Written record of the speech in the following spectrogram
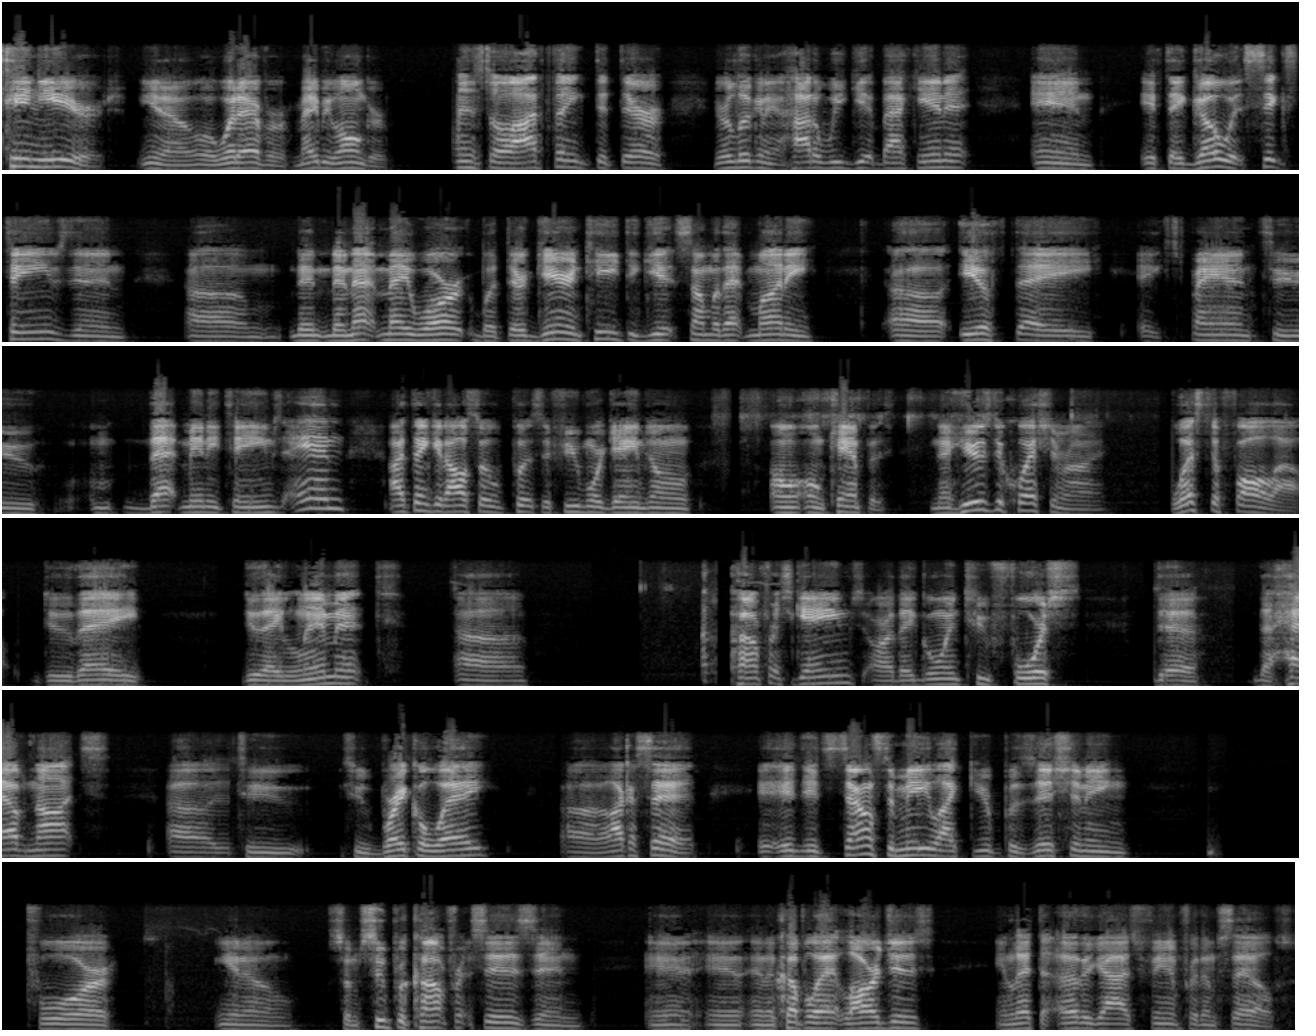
ten years, you know, or whatever, maybe longer. And so I think that they're they're looking at how do we get back in it, and if they go with six teams, then um, then then that may work. But they're guaranteed to get some of that money uh, if they expand to that many teams, and I think it also puts a few more games on on, on campus. Now, here's the question, Ryan: What's the fallout? Do they do they limit uh, conference games? Are they going to force the the have-nots uh, to to break away? Uh, like I said, it, it sounds to me like you're positioning for, you know, some super conferences and and, and, and a couple at larges and let the other guys fend for themselves.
